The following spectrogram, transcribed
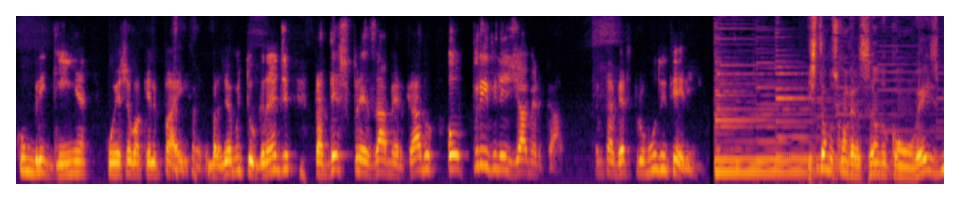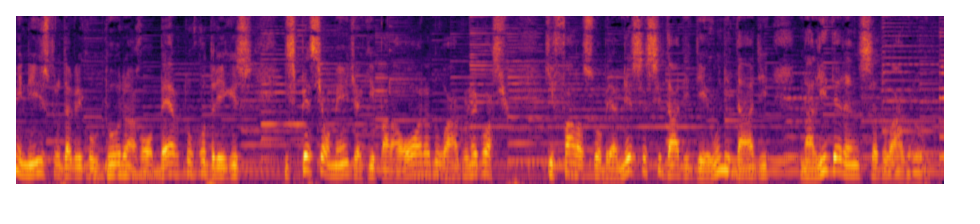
com briguinha com esse ou com aquele país. O Brasil é muito grande para desprezar mercado ou privilegiar mercado. Tem que estar aberto para o mundo inteirinho. Estamos conversando com o ex-ministro da Agricultura, Roberto Rodrigues, especialmente aqui para a Hora do Agronegócio, que fala sobre a necessidade de unidade na liderança do agro.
